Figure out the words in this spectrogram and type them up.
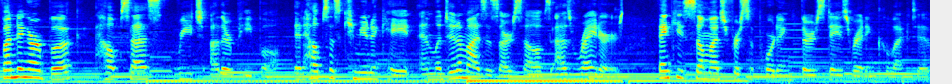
Funding our book helps us reach other people. It helps us communicate and legitimizes ourselves as writers. Thank you so much for supporting Thursday's Writing Collective.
